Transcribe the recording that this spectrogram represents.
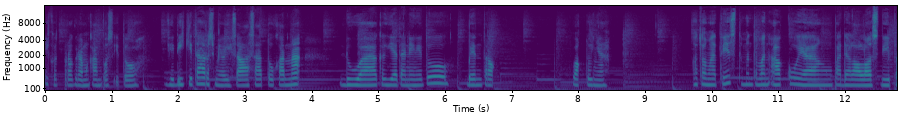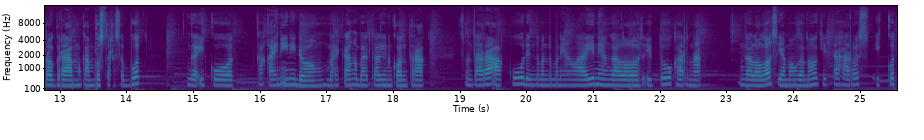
ikut program kampus itu. Jadi kita harus milih salah satu karena dua kegiatan ini tuh bentrok waktunya otomatis teman-teman aku yang pada lolos di program kampus tersebut nggak ikut KKN ini dong mereka ngebatalin kontrak sementara aku dan teman-teman yang lain yang nggak lolos itu karena nggak lolos ya mau nggak mau kita harus ikut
